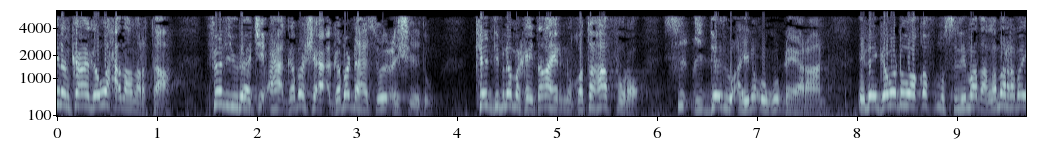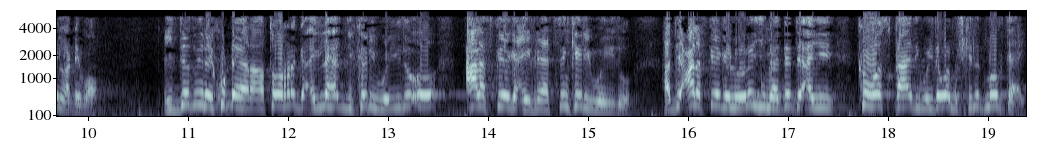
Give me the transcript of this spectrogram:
inankaaga waxaad amartaa falyuraajichaha gabasha gabadha ha soo cesheedo. Kadibna markay daahir noqoto ha furo. Si ciddadu ayna ugu dheeraan. Ilan gabadhu waa qof muslimada lama rabo in la dhibo. Ciddadu inay ku dheeraato ragga ay la hadli kari weydo oo calafkeega ay raadsan kari weydo. Haddii calafkeega loola yimaado ay ka hoos qaadi weydo waa mushkilad moogtahay.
